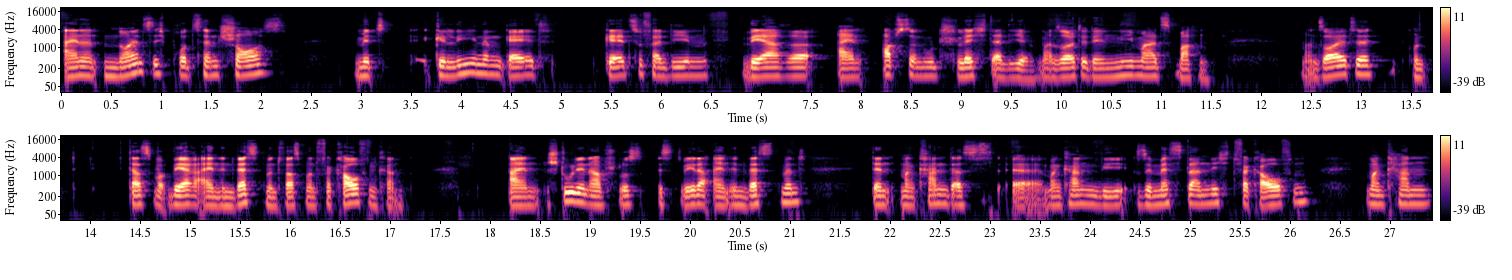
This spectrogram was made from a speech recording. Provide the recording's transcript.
eine 90% Chance mit geliehenem Geld Geld zu verdienen wäre ein absolut schlechter Deal. Man sollte den niemals machen. Man sollte, und das wäre ein Investment, was man verkaufen kann. Ein Studienabschluss ist weder ein Investment, denn man kann das, äh, man kann die Semester nicht verkaufen, man kann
